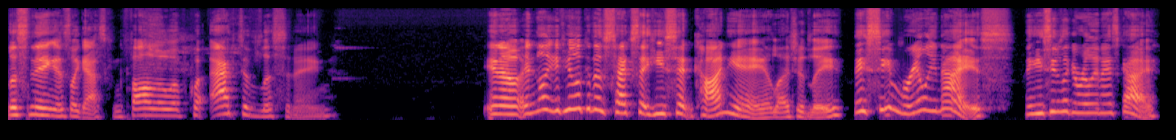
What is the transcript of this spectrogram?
Listening is like asking follow up, active listening. You know, and like if you look at those texts that he sent Kanye allegedly, they seem really nice. Like he seems like a really nice guy.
